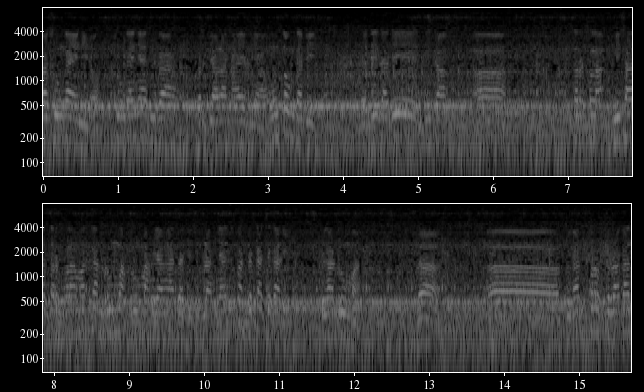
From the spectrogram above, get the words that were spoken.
Ada sungai ini loh. Sungainya sudah berjalan airnya. Untung tadi. Jadi tadi tidak uh, tersel bisa terselamatkan rumah-rumah yang ada di sebelahnya itu kan dekat sekali dengan rumah. Nah, uh, dengan pergerakan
